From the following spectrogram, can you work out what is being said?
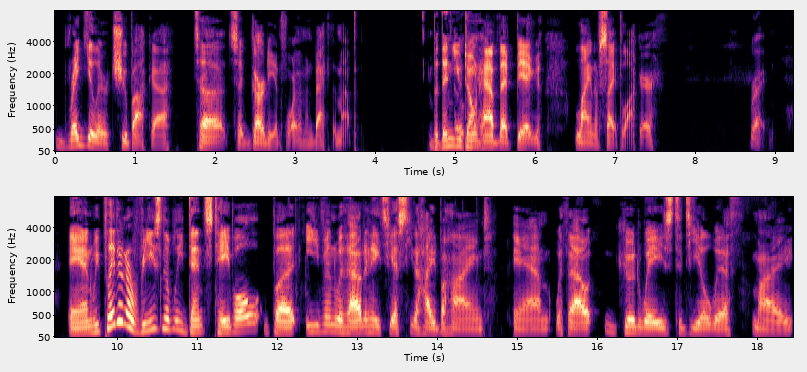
regular Chewbacca to to Guardian for them and back them up. But then you don't have that big line of sight blocker. Right. And we played on a reasonably dense table, but even without an ATST to hide behind and without good ways to deal with my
